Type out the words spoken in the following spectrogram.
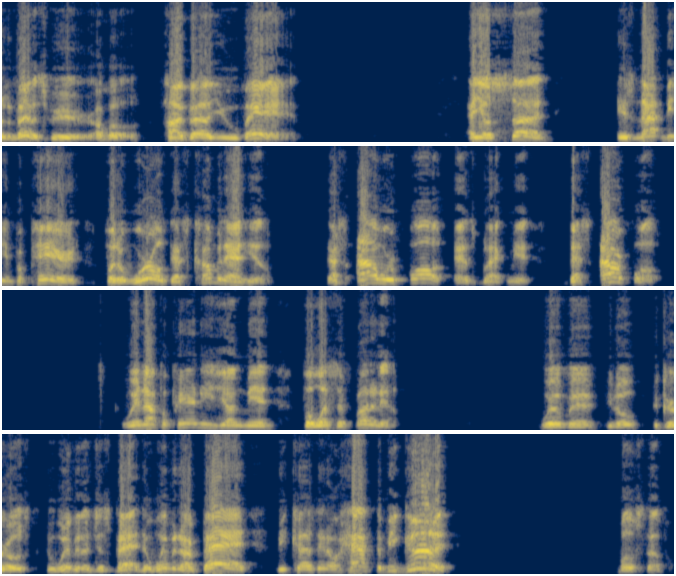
in the manosphere. I'm a high value man. And your son is not being prepared for the world that's coming at him. That's our fault as black men. That's our fault. We're not preparing these young men for what's in front of them. Well, man, you know, the girls, the women are just bad. The women are bad because they don't have to be good. Most of them.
